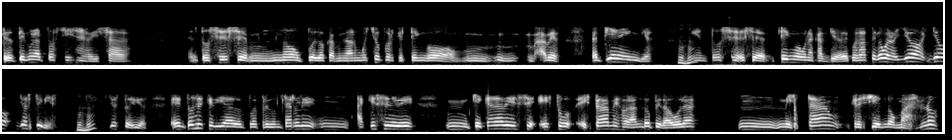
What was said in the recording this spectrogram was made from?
pero tengo una tos generalizada. Entonces em, no puedo caminar mucho porque tengo, mm, mm, a ver, el pie de indio y entonces eh, tengo una cantidad de cosas. Pero bueno, yo yo yo estoy bien Yo estoy bien. Entonces quería, doctor, preguntarle mm, a qué se debe mm, que cada vez esto estaba mejorando, pero ahora mm, me está creciendo más, ¿no?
